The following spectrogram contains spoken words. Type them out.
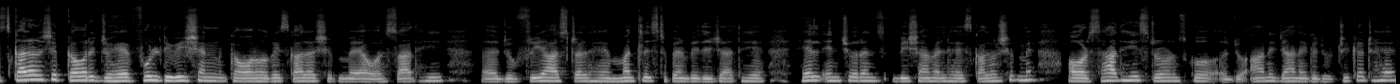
स्कॉलरशिप कवरेज जो है, फुल डिवीज़न कवर हो गई स्कॉलरशिप में और साथ ही जो फ्री हॉस्टल है, मंथली स्टिपेंड भी दी जाती है। हेल्थ इंश्योरेंस भी शामिल है स्कॉलरशिप में और साथ ही स्टूडेंट्स को जो आने जाने के जो टिकट है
